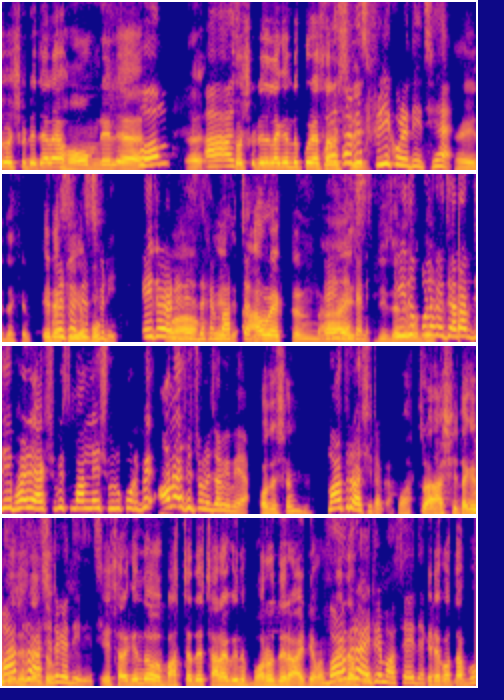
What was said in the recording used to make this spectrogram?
চৌষট্টি জেলায় হোম হোম চৌষট্টি জেলায় কিন্তু কুরিয়ার সার্ভিস সার্ভিস ফ্রি করে দিয়েছি হ্যাঁ। এই দেখেন এটা কি আপু? ফ্রি এইটা দেখেন Wow, বাচ্চাদের। আরও একটা নাইস দেখেন ঈদ উপলক্ষে যারা যে ভাই একশো পিস মাল নিয়ে শুরু করবে অনায়াসে চলে যাবে ভাইয়া। পজিশন মাত্র আশি টাকা। মাত্র আশি টাকা মাত্র দিয়ে এছাড়া কিন্তু বাচ্চাদের ছাড়াও কিন্তু বড়দের আইটেম আছে তাই তো বড়দের আইটেম আছে এই দেখেন। এটা কত আপু?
